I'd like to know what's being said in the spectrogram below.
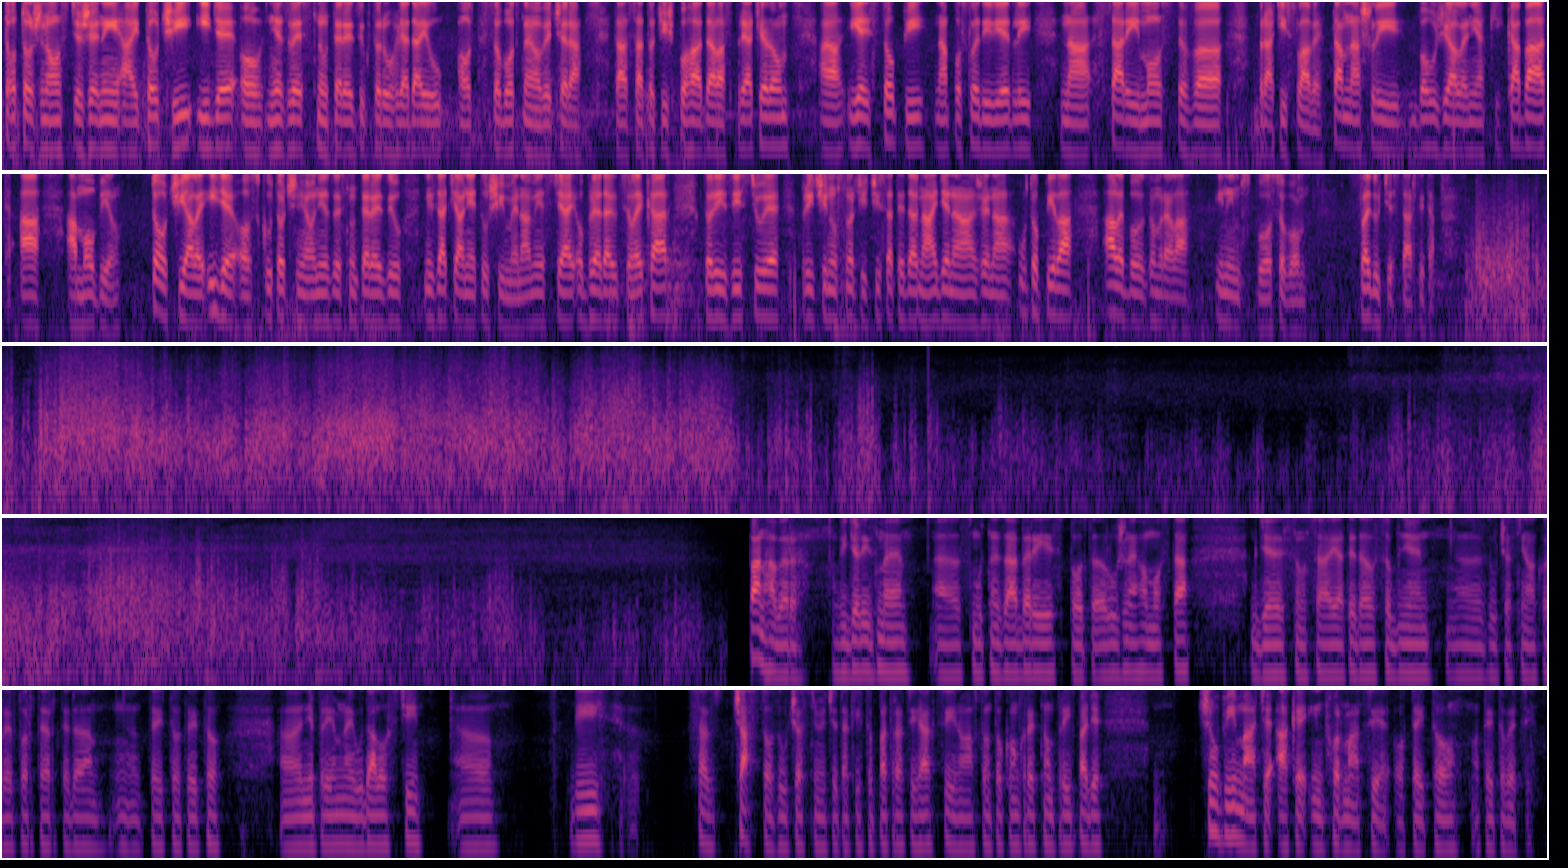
totožnosť ženy aj to, či ide o nezvestnú Tereziu, ktorú hľadajú od sobotného večera. Tá sa totiž pohádala s priateľom a jej stopy naposledy viedli na starý most v Bratislave. Tam našli bohužiaľ len nejaký kabát a, a mobil. To, či ale ide o skutočne o nezvestnú Tereziu, my zatiaľ netušíme. Na mieste aj obhľadajúci lekár, ktorý zistuje príčinu smrti, či sa teda nájdená žena utopila alebo zomrela iným spôsobom. Sledujte Startup. Pán Haber, videli sme e, smutné zábery spod Lužného mosta, kde som sa ja teda osobne e, zúčastnil ako reportér teda e, tejto, tejto nepríjemnej udalosti. Vy sa často zúčastňujete takýchto patracích akcií, no a v tomto konkrétnom prípade, čo vy máte, aké informácie o tejto, o tejto veci?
